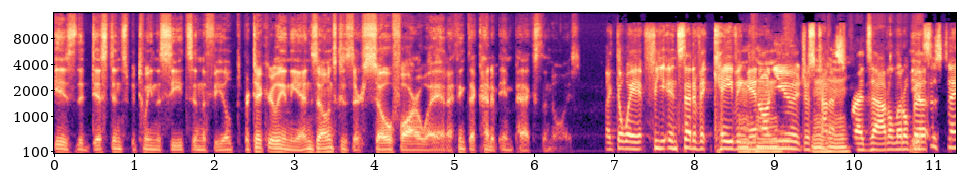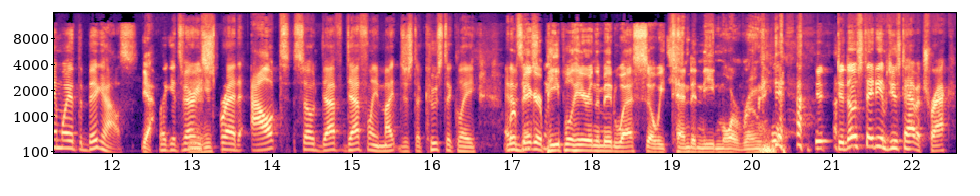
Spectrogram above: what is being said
is the distance between the seats and the field, particularly in the end zones, because they're so far away, and I think that kind of impacts the noise like the way it fe- instead of it caving mm-hmm. in on mm-hmm. you, it just mm-hmm. kind of spreads out a little bit. It's the same way at the big house. Yeah, like it's very mm-hmm. spread out. So def definitely might just acoustically. And We're bigger people here in the Midwest, so we tend to need more room. did, did, those stadiums used to have a track?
